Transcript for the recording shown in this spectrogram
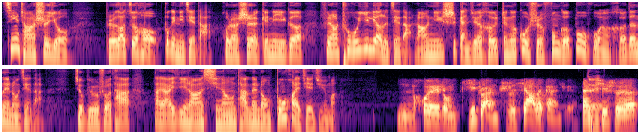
经常是有。比如到最后不给你解答，或者是给你一个非常出乎意料的解答，然后你是感觉和整个故事风格不吻合的那种解答。就比如说他，大家经常形容他那种崩坏结局嘛。嗯，会有一种急转直下的感觉。但其实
